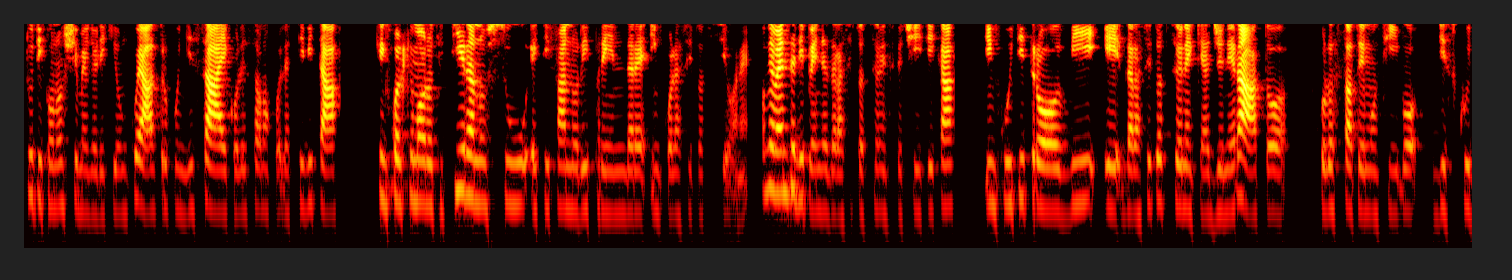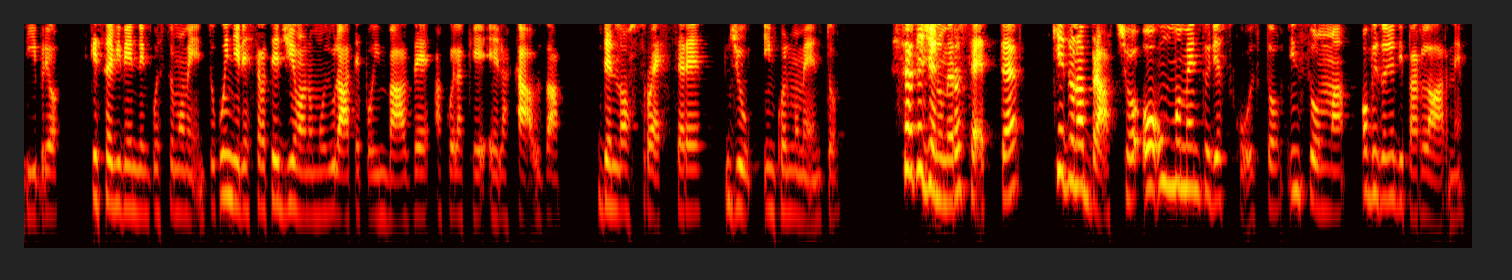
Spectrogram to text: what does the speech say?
Tu ti conosci meglio di chiunque altro, quindi sai quali sono quelle attività che in qualche modo ti tirano su e ti fanno riprendere in quella situazione. Ovviamente dipende dalla situazione specifica in cui ti trovi e dalla situazione che ha generato quello stato emotivo di squilibrio che stai vivendo in questo momento. Quindi le strategie vanno modulate poi in base a quella che è la causa del nostro essere giù in quel momento. Strategia numero 7. Chiedo un abbraccio o un momento di ascolto. Insomma, ho bisogno di parlarne.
